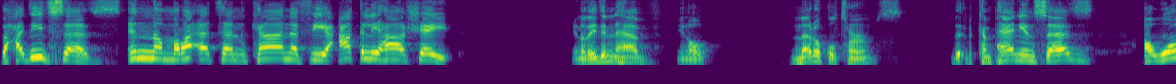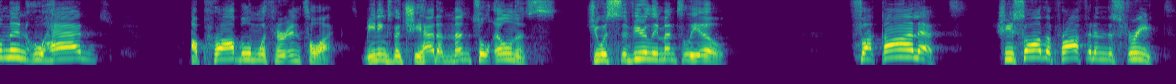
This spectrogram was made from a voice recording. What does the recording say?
The hadith says, إِنَّ امْرَأَةً كَانَ فِي عَقْلِهَا شَيْءٍ You know, they didn't have, you know, medical terms. The companion says, a woman who had a problem with her intellect, meaning that she had a mental illness. She was severely mentally ill. فقالت, she saw the Prophet in the street.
